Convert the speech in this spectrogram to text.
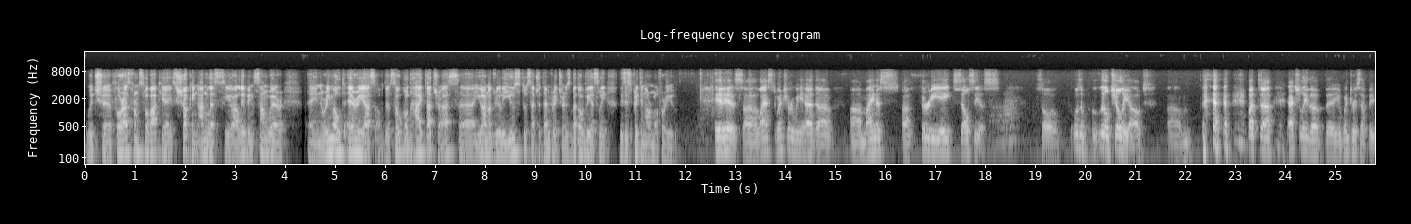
which uh, for us from Slovakia is shocking, unless you are living somewhere in remote areas of the so-called high Tatras, uh, you are not really used to such temperatures, but obviously this is pretty normal for you. It is. Uh, last winter we had uh, uh minus, uh, 38 Celsius, so it was a little chilly out. Um, but uh, actually, the, the winters have be,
